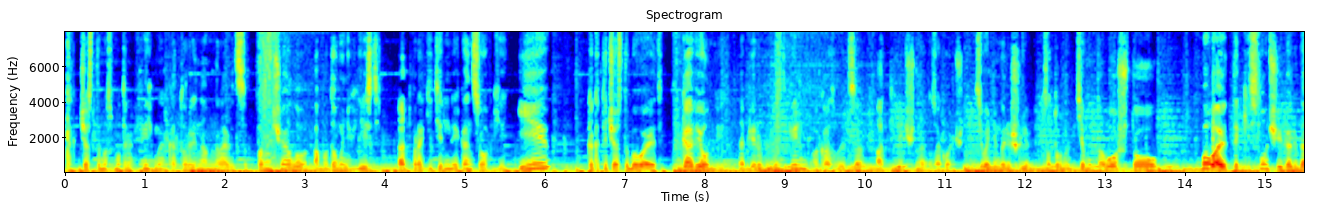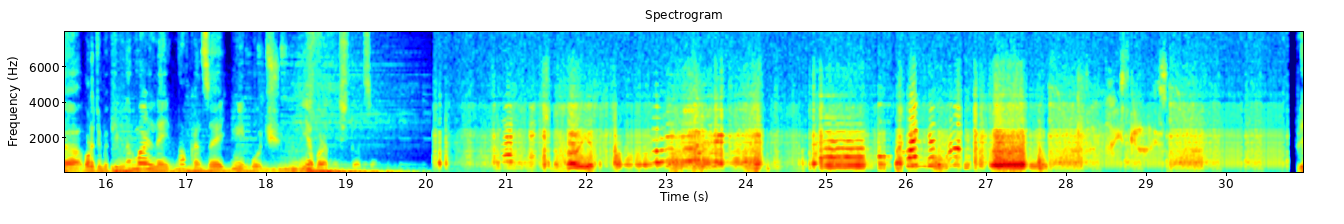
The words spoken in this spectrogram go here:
Как часто мы смотрим фильмы, которые нам нравятся поначалу, а потом у них есть отвратительные концовки. И, как это часто бывает, говенный на первый взгляд фильм оказывается отлично закончен. Сегодня мы решили затронуть тему того, что бывают такие случаи, когда вроде бы фильм нормальный, но в конце не очень. И обратная ситуация.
